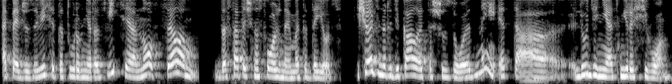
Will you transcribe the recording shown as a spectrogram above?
Опять же, зависит от уровня развития, но в целом достаточно сложно им это дается. Еще один радикал — это шизоидный, это люди не от мира сего.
